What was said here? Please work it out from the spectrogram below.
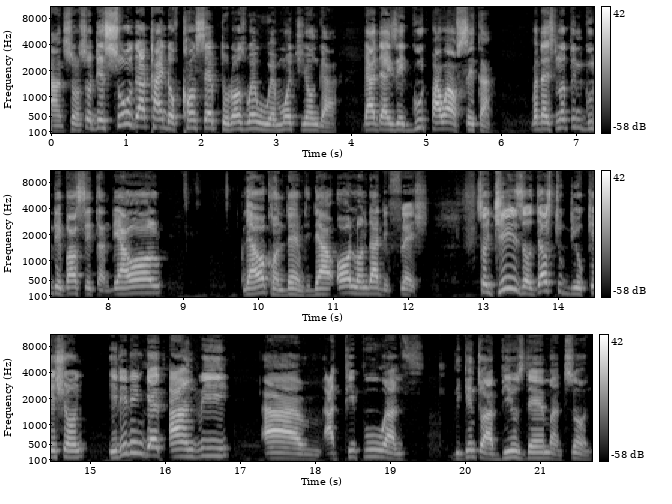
and so on. So they sold that kind of concept to us when we were much younger that there is a good power of Satan. But there's nothing good about Satan. They are all they are all condemned. They are all under the flesh. So Jesus just took the occasion. He didn't get angry um, at people and begin to abuse them and so on.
